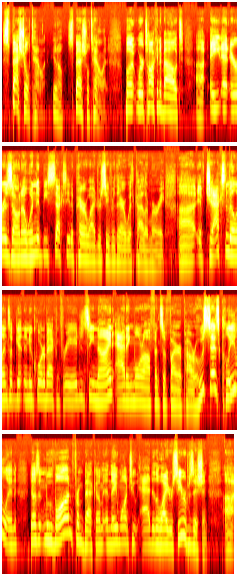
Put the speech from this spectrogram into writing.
special talent. You know, special talent. But we're talking about uh, eight at Arizona. Wouldn't it be sexy to pair a wide receiver there with Kyler Murray? Uh, if Jacksonville ends up getting a new quarterback in free agency, nine, adding more offensive firepower. Who says Cleveland doesn't move on from Beckham and they want to add to the wide receiver position? Uh,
